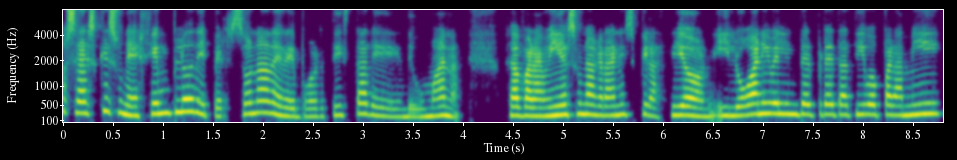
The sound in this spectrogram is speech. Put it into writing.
o sea, es que es un ejemplo de persona, de deportista, de, humana. O sea, para mí es una gran inspiración. Y luego a nivel interpretativo, para mí,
